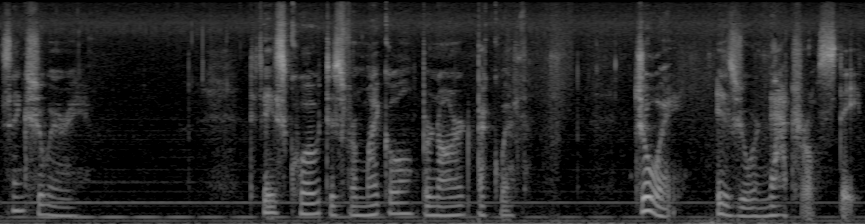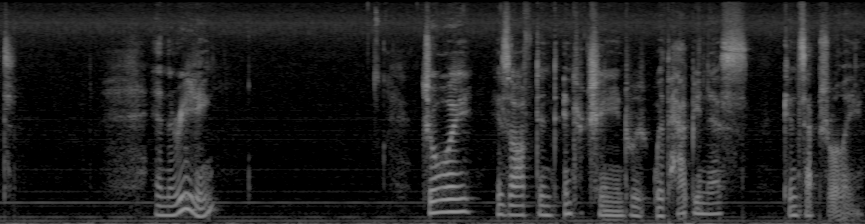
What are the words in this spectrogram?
sanctuary. Today's quote is from Michael Bernard Beckwith Joy is your natural state. And the reading Joy is often interchanged with, with happiness conceptually.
